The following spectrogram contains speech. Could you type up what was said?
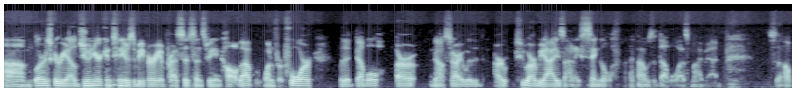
Um, Lourdes Gurriel Jr. continues to be very impressive since being called up, one for four with a double, or no, sorry, with our two RBIs on a single. I thought it was a double. That's my bad. So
